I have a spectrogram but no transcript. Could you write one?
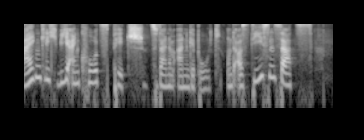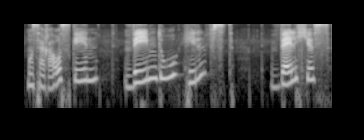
Eigentlich wie ein Kurzpitch zu deinem Angebot. Und aus diesem Satz muss herausgehen, wem du hilfst, welches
